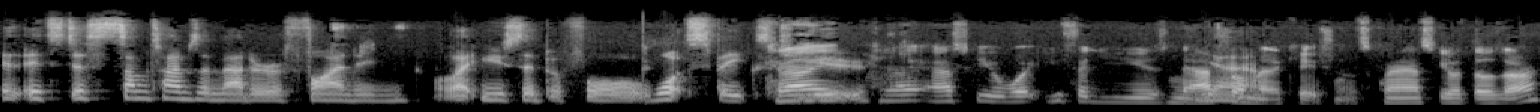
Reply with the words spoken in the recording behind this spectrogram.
it, it's just sometimes a matter of finding, like you said before, what speaks Can to I you. can I ask you what you said you use natural Yeah. medications? Can I ask you what those are?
